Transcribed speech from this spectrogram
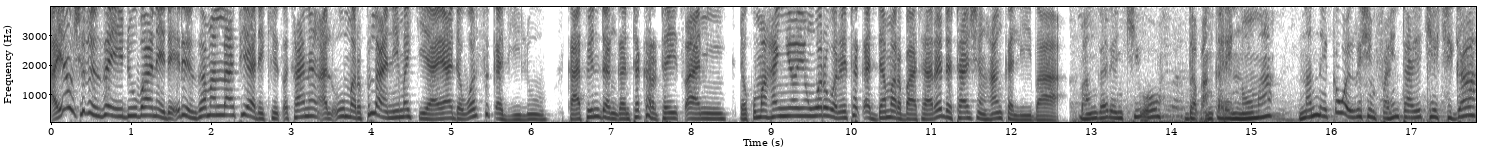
A yau shirin zai yi duba ne da irin zaman lafiya da ke tsakanin al'ummar Fulani makiyaya da wasu ƙabilu. kafin dangantakar ta yi tsami da kuma hanyoyin warware takaddamar ba tare da tashin hankali ba. Bangaren kiwo da ɓangaren noma nan ne kawai rashin fahimta yake ciga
